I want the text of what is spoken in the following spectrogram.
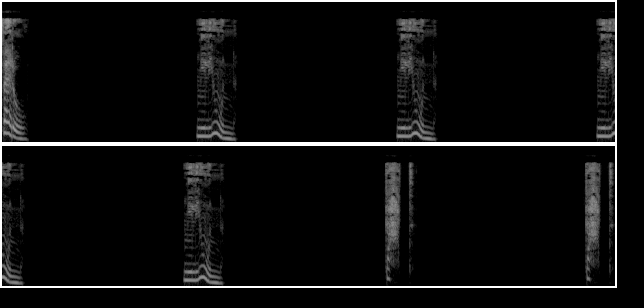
فرو مليون. مليون. مليون. مليون. تحت. تحت.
